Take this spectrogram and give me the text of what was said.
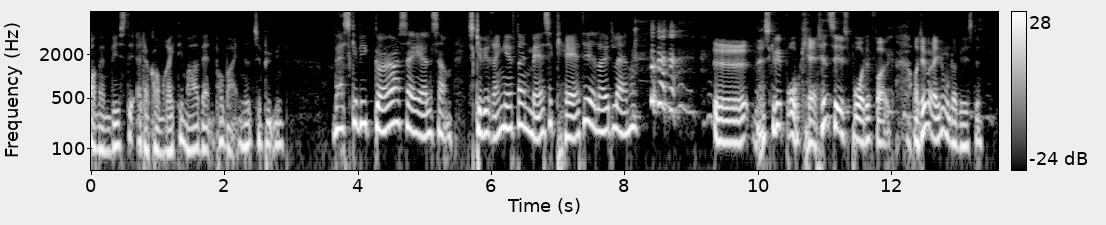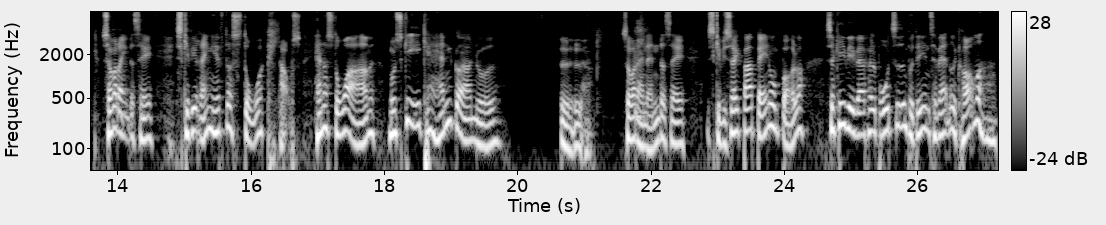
og man vidste, at der kom rigtig meget vand på vejen ned til byen. Hvad skal vi gøre, sagde alle sammen. Skal vi ringe efter en masse katte eller et eller andet? Øh, hvad skal vi bruge katte til, spurgte folk. Og det var der ikke nogen, der vidste. Så var der en, der sagde, skal vi ringe efter store Claus? Han har store arme. Måske kan han gøre noget. Øh, så var der en anden, der sagde, skal vi så ikke bare bage nogle boller? Så kan vi i hvert fald bruge tiden på det, indtil vandet kommer.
